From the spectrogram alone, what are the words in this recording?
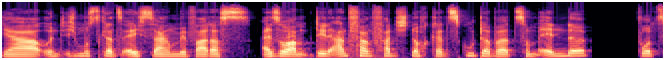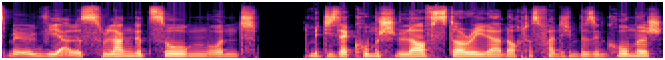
Ja, und ich muss ganz ehrlich sagen, mir war das, also den Anfang fand ich noch ganz gut, aber zum Ende wurde es mir irgendwie alles zu lang gezogen und mit dieser komischen Love Story da noch, das fand ich ein bisschen komisch.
